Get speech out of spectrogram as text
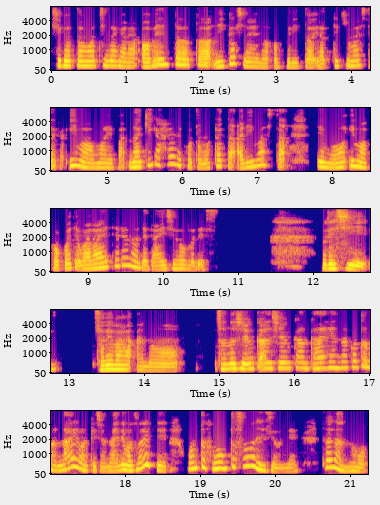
仕事を持ちながらお弁当と2カ所への送りとやってきましたが、今思えば泣きが入ることも多々ありました。でも今ここで笑えてるので大丈夫です。嬉しい。それは、あの、その瞬間瞬間大変なことがないわけじゃない。でもそれって、ほんと、ほんとそうですよね。ただの、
